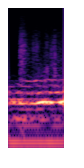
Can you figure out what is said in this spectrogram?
Oh.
